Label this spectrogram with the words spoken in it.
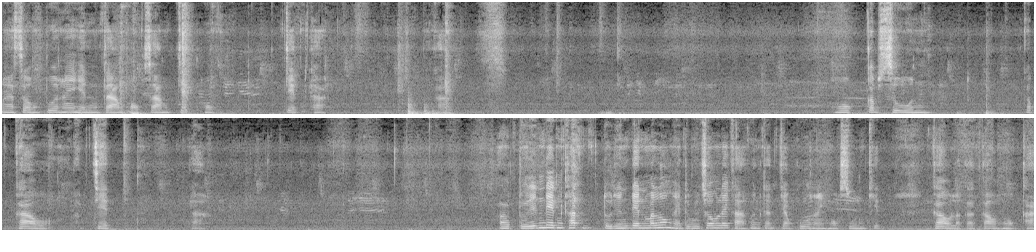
มาสองตัวให้เห็นสามหกสามเจ็ดหกเจ็ดค่ะค่ะหกกับศูนย์กับเก้ากับเจ็ดค่ะเอาตัวเด่นเด่นคัดตัวเด่นเด่นมาลงให้ท่านผู้ชมเลยค่ะเพิ่นกันจับคู่ให้หกศูนย์เจ็ดเก้าแล้วก็เก้าหกค่ะ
